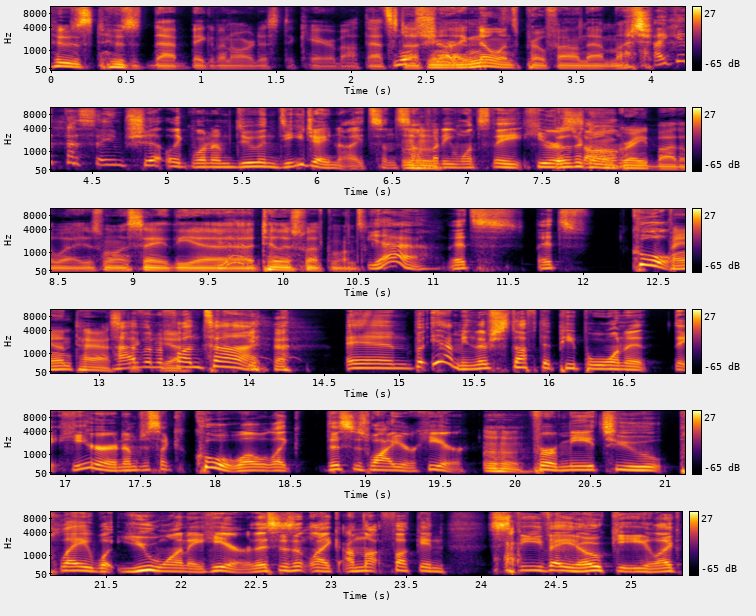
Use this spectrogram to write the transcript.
who's who's that big of an artist to care about that stuff. Well, You know, like no one's profound that much. I get the same shit like when I'm doing DJ nights and somebody wants they hear Mm-hmm. Those are going great, by the way. I just want to say the uh, Yeah. Taylor Swift ones. Yeah, it's it's cool. Fantastic. Having a Yeah. fun time. Yeah. And but yeah, I mean, there's stuff that people want to hear, and I'm just like, cool. Well, like this is why you're here Mhm. for me to play what you want to hear. This isn't like I'm not fucking Steve Aoki. Like,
